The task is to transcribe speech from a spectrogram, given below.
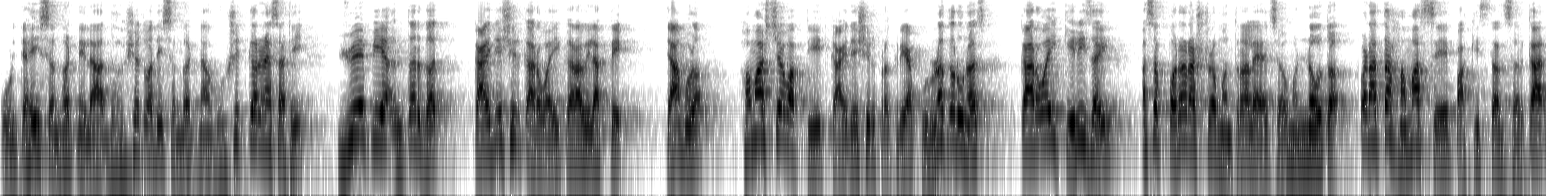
कोणत्याही संघटनेला दहशतवादी संघटना घोषित करण्यासाठी यू ए पी ए अंतर्गत कायदेशीर कारवाई करावी लागते. त्यामुळं हमासच्या बाबतीत कायदेशीर प्रक्रिया पूर्ण करूनच कारवाई केली जाईल असं परराष्ट्र मंत्रालयाचं म्हणणं होतं. पण आता हमासचे पाकिस्तान सरकार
